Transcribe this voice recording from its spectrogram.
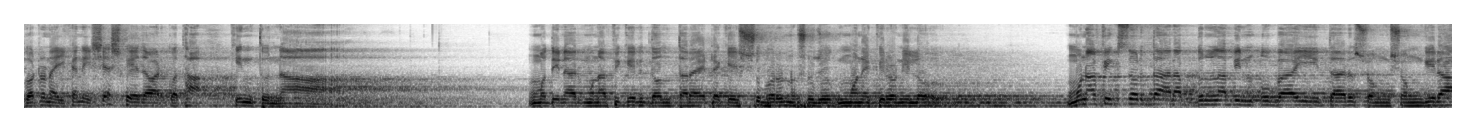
ঘটনা এখানেই শেষ হয়ে যাওয়ার কথা, কিন্তু না। মদিনার মুনাফিকের দল তারা এটাকে সুবর্ণ সুযোগ মনে করে নিল। মুনাফিক সর্দার আবদুল্লাহ বিন উবাই তার সঙ্গীরা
